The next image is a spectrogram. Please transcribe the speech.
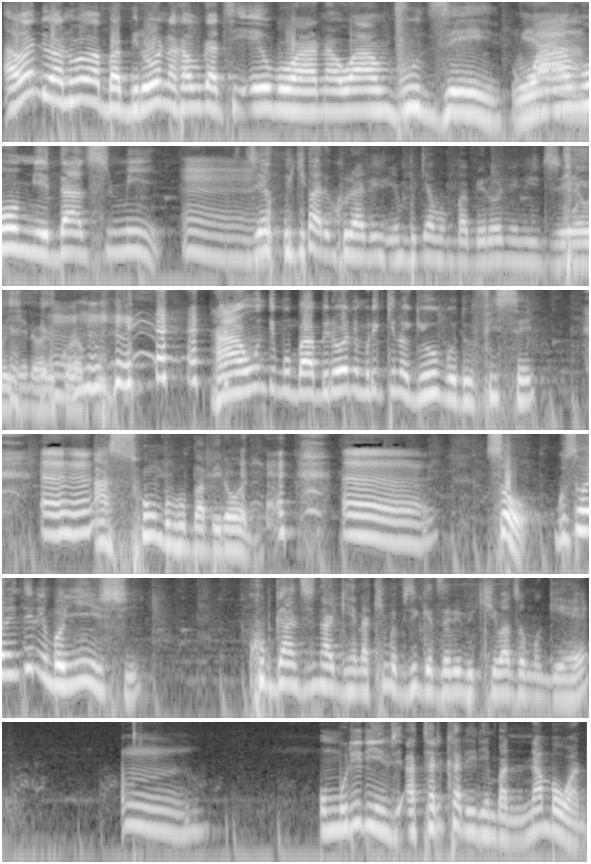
abandi bantu b'aba babylon akavuga ati e bwana wamvuze Yeah. wankomye that's me mm. jewe ujya bari kuraririmba ujya mu babylon ni jewe nyene bari kuravuga nta wundi mu babylon muri kino gihugu dufise Uh-huh. asumba ubu babylon Uh, so gusohora indirimbo nyinshi ku bwanjye nta gihe na kimwe byigeze biba ikibazo mu gihe Mm. umuririmbyi atari karirimba number one.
